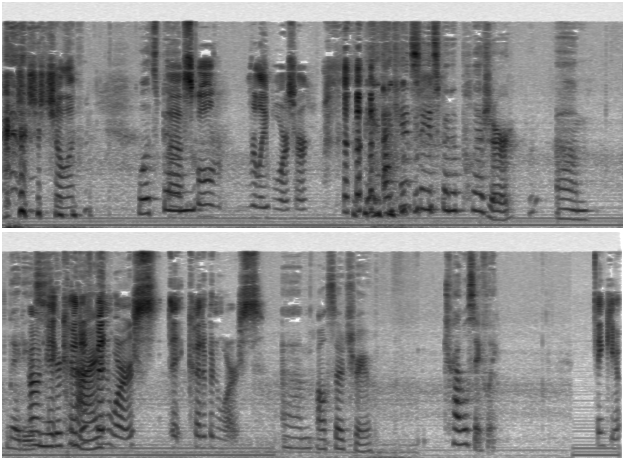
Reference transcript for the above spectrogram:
She's chilling. Well, it's been Uh, school really bores her. I can't say it's been a pleasure, um, ladies. Oh, neither it could can have I. been worse. It could have been worse. um, Also true. travel safely. Thank you.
